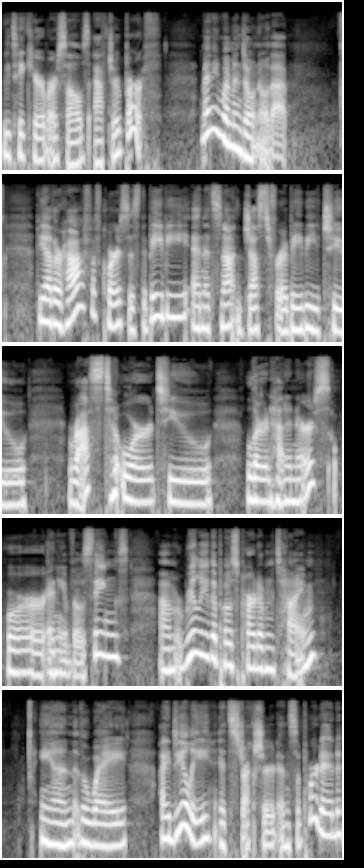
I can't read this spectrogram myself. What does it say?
we take care of ourselves after birth. Many women don't know that. The other half, of course, is the baby, and it's not just for a baby to rest or to learn how to nurse or any of those things. Um, really, the postpartum time and the way Ideally, it's structured and supported,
